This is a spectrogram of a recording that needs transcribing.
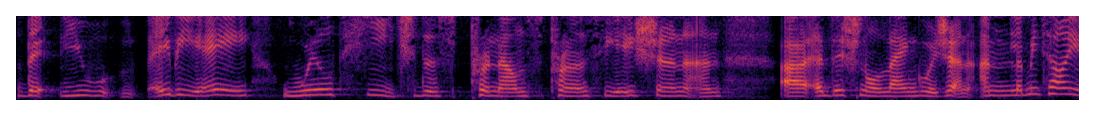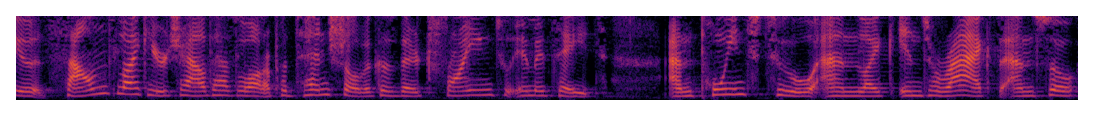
that you ABA will teach this pronounce, pronunciation and uh, additional language. And, and let me tell you, it sounds like your child has a lot of potential because they're trying to imitate and point to and like interact. And so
